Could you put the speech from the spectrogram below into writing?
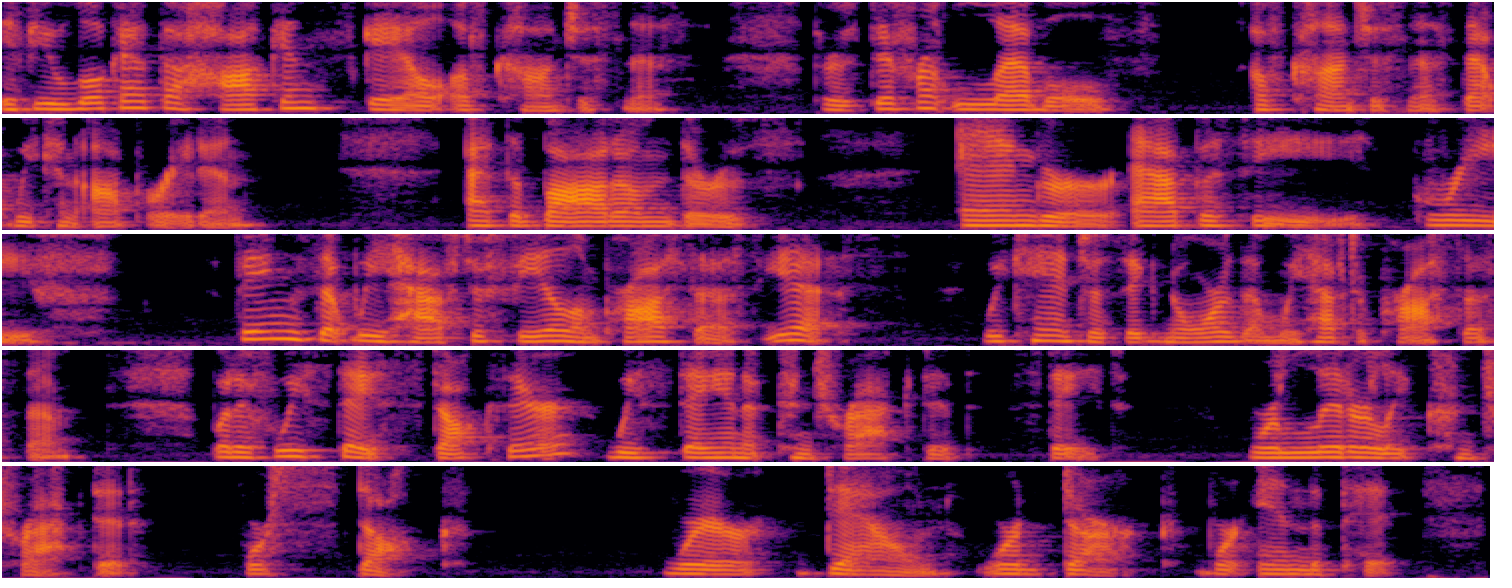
If you look at the Hawkins scale of consciousness, there's different levels of consciousness that we can operate in. At the bottom, there's anger, apathy, grief, things that we have to feel and process. Yes, we can't just ignore them, we have to process them. But if we stay stuck there, we stay in a contracted state. We're literally contracted, we're stuck, we're down, we're dark, we're in the pits.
